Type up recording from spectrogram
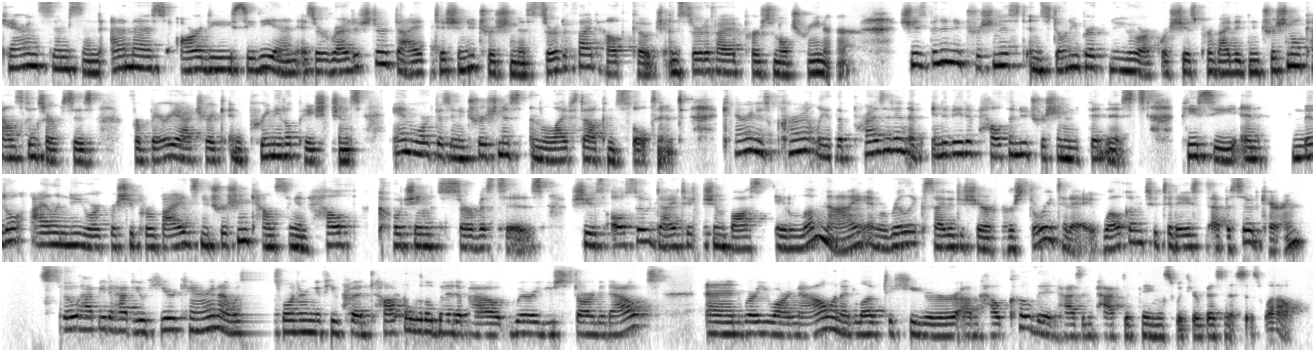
Karen Simpson, MS RDCDN, is a registered dietitian nutritionist, certified health coach, and certified personal trainer. She has been a nutritionist in Stony Brook, New York, where she has provided nutritional counseling services for bariatric and prenatal patients and worked as a nutritionist and lifestyle consultant. Karen is currently the president of Innovative Health and Nutrition and Fitness, PC, in Middle Island, New York, where she provides nutrition counseling and health coaching services. She is also Dietitian Boss alumni, and we're really excited to share her story today. Welcome to today's episode, Karen. So happy to have you here, Karen. I was wondering if you could talk a little bit about where you started out and where you are now. And I'd love to hear um, how COVID has impacted things with your business as well.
